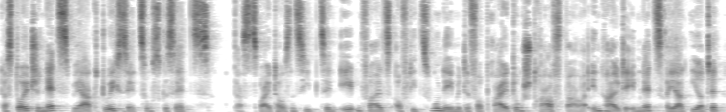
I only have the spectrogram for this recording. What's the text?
Das deutsche Netzwerk-Durchsetzungsgesetz, das 2017 ebenfalls auf die zunehmende Verbreitung strafbarer Inhalte im Netz reagierte,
